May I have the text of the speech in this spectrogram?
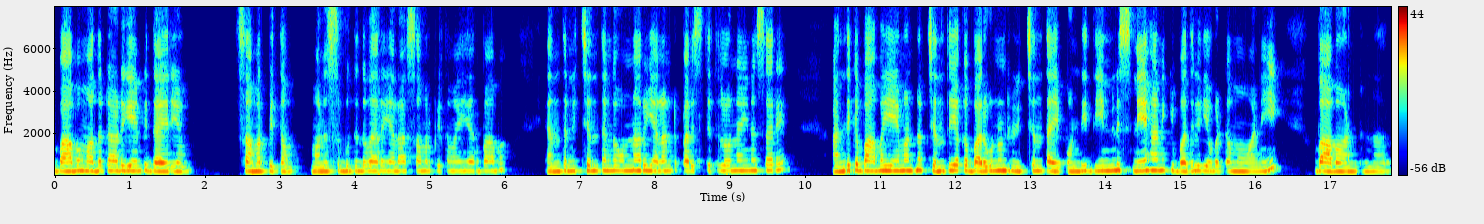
బాబా మొదట ఏంటి? ధైర్యం సమర్పితం. మనస్సు బుద్ధి ద్వారా ఎలా సమర్పితం అయ్యారు బాబా? ఎంత నిశ్చింతంగా ఉన్నారు? ఎలాంటి పరిస్థితిలోనైనా సరే. అందుకే బాబా ఏమంటున్నారు? చింత యొక్క బరువు నుండి నిశ్చింత అయిపోండి. దీనిని స్నేహానికి బదులు ఇవ్వటము అని బాబా అంటున్నారు.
